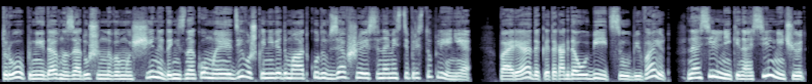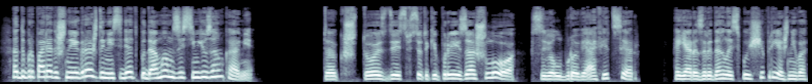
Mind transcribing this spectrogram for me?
Труп недавно задушенного мужчины, да незнакомая девушка, неведомо откуда взявшаяся на месте преступления. Порядок — это когда убийцы убивают, насильники насильничают, а добропорядочные граждане сидят по домам за семью замками. «Так что здесь все-таки произошло?» — свел брови офицер. Я разрыдалась пуще прежнего.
